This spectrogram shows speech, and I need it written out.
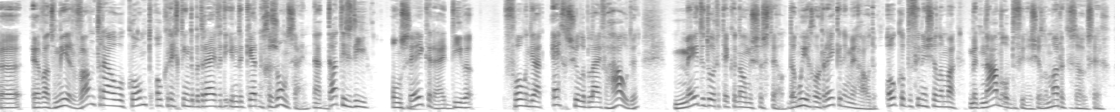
uh, er wat meer wantrouwen komt, ook richting de bedrijven die in de kern gezond zijn. Nou, dat is die onzekerheid die we volgend jaar echt zullen blijven houden. Mede door het economische stel. Daar moet je gewoon rekening mee houden. Ook op de financiële markt. Met name op de financiële markten, zou ik zeggen.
